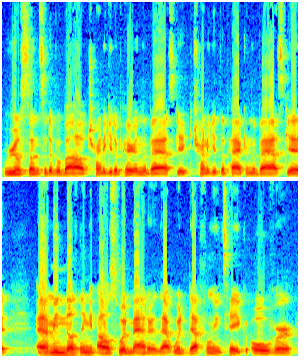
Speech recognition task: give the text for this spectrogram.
real sensitive about, trying to get a pair in the basket, trying to get the pack in the basket. And I mean, nothing else would matter. That would definitely take over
